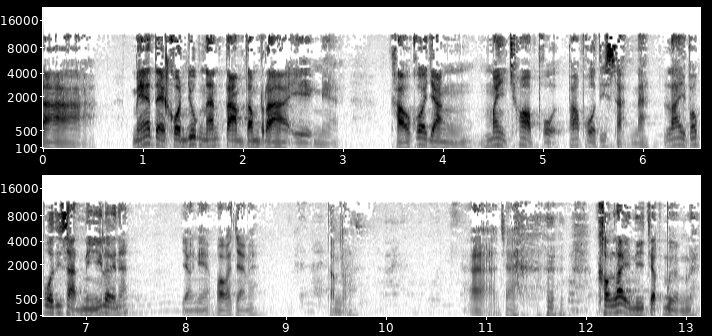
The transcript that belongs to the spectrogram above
ดา แม้แต่คนยุคนั้นตามตำราเองเนี่ยเขาก็ยังไม่ชอบโพพระโพธิสัตว์นะไล่พระโพธิสัตว์หนีเลยนะ อย่างนี้พอเข้าใจไหมทำนอง อ่าใช่เขาไล่หนีจากเมืองเลย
